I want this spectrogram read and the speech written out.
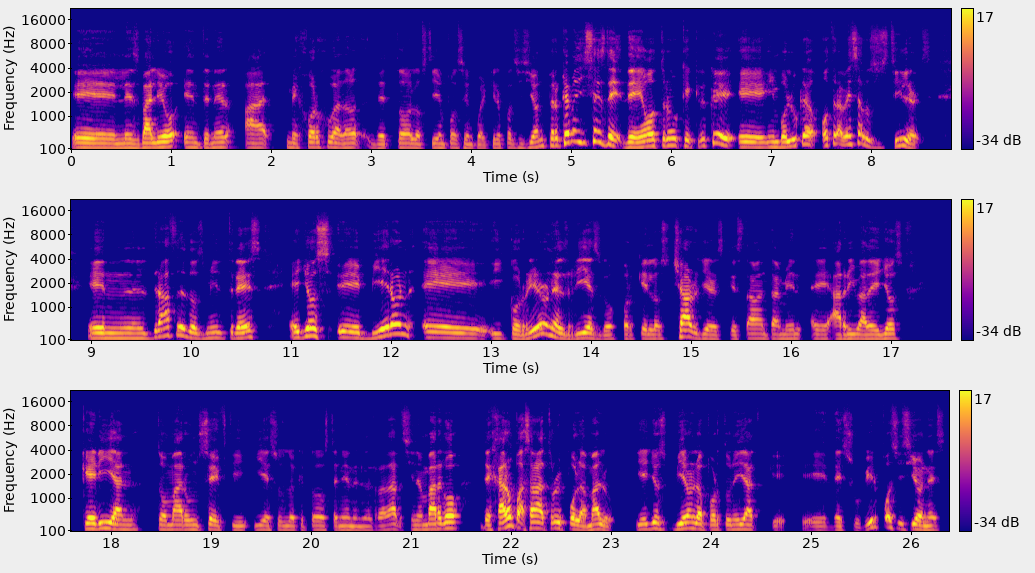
eh, les valió en tener al mejor jugador de todos los tiempos en cualquier posición. Pero, ¿qué me dices de, otro que creo que eh, involucra otra vez a los Steelers? En el draft de 2003, ellos eh, vieron y corrieron el riesgo porque los Chargers, que estaban también arriba de ellos, querían tomar un safety y eso es lo que todos tenían en el radar. Sin embargo, dejaron pasar a Troy Polamalu y ellos vieron la oportunidad eh, de subir posiciones,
